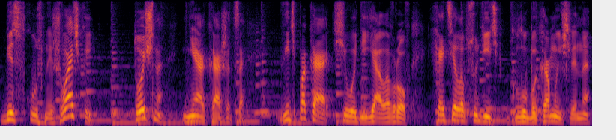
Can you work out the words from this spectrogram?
безвкусной жвачкой точно не окажется. Ведь пока сегодня я, Лавров, хотел обсудить глубокомысленно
